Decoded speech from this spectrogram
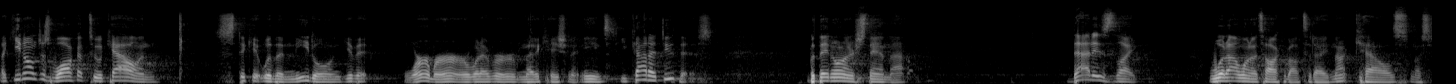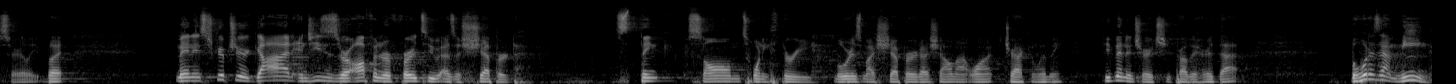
Like you don't just walk up to a cow and stick it with a needle and give it Wormer or whatever medication it needs. You got to do this. But they don't understand that. That is like what I want to talk about today. Not cows necessarily, but man, in Scripture, God and Jesus are often referred to as a shepherd. Think Psalm 23 Lord is my shepherd, I shall not want. Tracking with me? If you've been in church, you've probably heard that. But what does that mean?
